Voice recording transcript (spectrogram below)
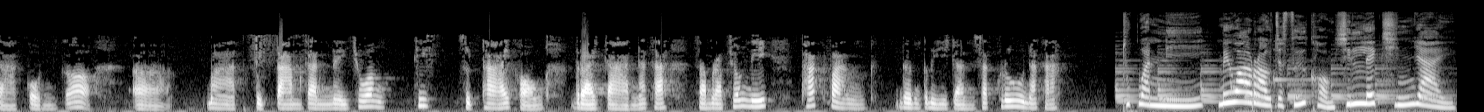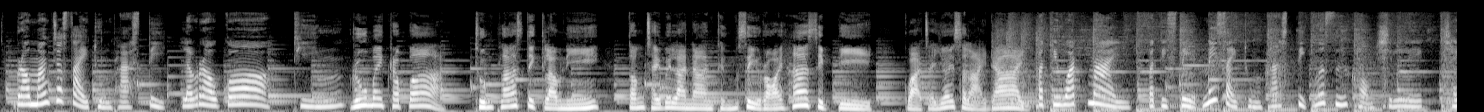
สากลก็มาติดตามกันในช่วงที่สุดท้ายของรายการนะคะสำหรับช่วงนี้พักฟังดนตรีกันสักครู่นะคะ ทุกวันนี้ไม่ว่าเราจะซื้อของชิ้นเล็กชิ้นใหญ่ เรามักจะใส่ถุงพลาสติก แล้วเราก็ทิ้ง รู้ไหมครับว่า ถุงพลาสติกเหล่านี้ต้องใช้เวลานานถึง 450 ปี กว่าจะย่อยสลายได้ ปฏิวัติใหม่ ปฏิเสธไม่ใส่ถุงพลาสติกเมื่อซื้อของชิ้นเล็ก ใช้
